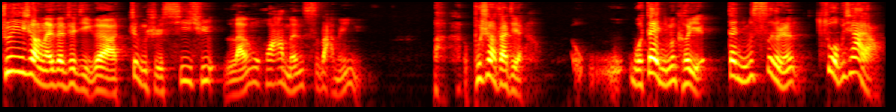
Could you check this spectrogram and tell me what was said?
追上来的这几个啊，正是西区兰花门四大美女。啊，不是啊，大姐，我我带你们可以，但你们四个人坐不下呀，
